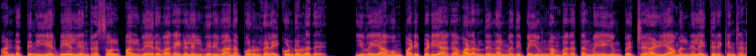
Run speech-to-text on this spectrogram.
அண்டத்தின் இயற்பியல் என்ற சொல் பல்வேறு வகைகளில் விரிவான பொருள்களை கொண்டுள்ளது. இவையாவும் படிப்படியாக வளர்ந்து நன்மதிப்பையும் நம்பகத்தன்மையையும் பெற்று அழியாமல் நிலைத்திருக்கின்றன.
